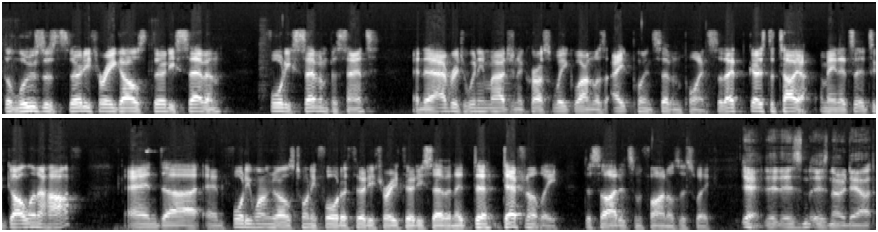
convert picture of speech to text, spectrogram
The losers, 33 goals, 37, 47% and the average winning margin across week one was 8.7 points. So that goes to tell you. I mean, it's it's a goal and a half, and uh, and 41 goals, 24 to 33, 37. It de- definitely decided some finals this week. Yeah, there's there's no doubt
